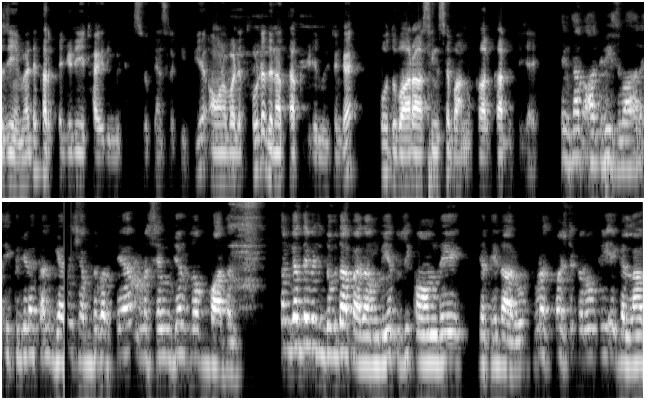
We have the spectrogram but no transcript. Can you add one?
ਰਜੀਮ ਹੈ। ਤੇ ਕਰਕੇ ਜਿਹੜੀ 28 ਦੀ ਮੀਟਿੰਗ ਸੀ ਉਹ ਕੈਂਸਲ ਕੀਤੀ ਹੈ। ਆਉਣ ਵਾਲੇ ਥੋੜੇ ਦਿਨਾਂ ਤੱਕ ਜਿਹੜੀ ਮੀਟਿੰਗ ਹੈ ਉਹ ਦੁਬਾਰਾ ਸਿੰਘ ਸਾਹਿਬਾਨ ਨੂੰ ਕਾਲ ਕਰ ਦਿੱਤੀ ਜਾਏਗੀ। ਸਿੰਘ ਸਾਹਿਬ ਆਖਰੀ ਸਵਾਲ ਇੱਕ ਜਿਹੜਾ ਕੱਲ ਗਿਆ ਸ਼ਬਦ ਵਰਤਿਆ ਮੈਸੇਂਜਰਸ ਆਫ ਬਾਦਲ। ਸੰਗਤ ਦੇ ਵਿੱਚ ਦੁਬਿਧਾ ਪੈਦਾ ਹੁੰਦੀ ਹੈ। ਤੁਸੀਂ ਕੌਮ ਦੇ ਜਥੇਦਾਰ ਹੋ। ਥੋੜਾ ਸਪਸ਼ਟ ਕਰੋ ਕਿ ਇਹ ਗੱਲਾਂ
